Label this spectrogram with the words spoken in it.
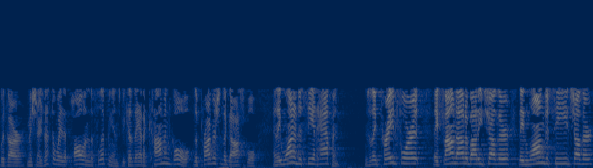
with our missionaries. That's the way that Paul and the Philippians, because they had a common goal, the progress of the gospel, and they wanted to see it happen. And so they prayed for it, they found out about each other, they longed to see each other.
